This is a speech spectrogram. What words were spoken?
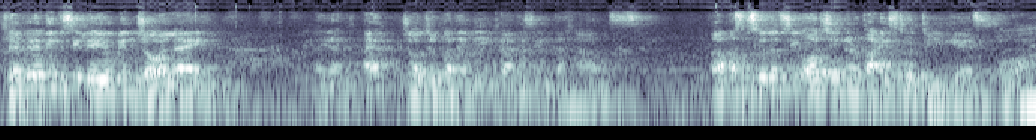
Siyempre, nandito si Leo Menjola eh. Ayan. Ay, Jojo Panaligan is in the house. Tapos susunod si Oji Narvaez Rodriguez. Oh, wow.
